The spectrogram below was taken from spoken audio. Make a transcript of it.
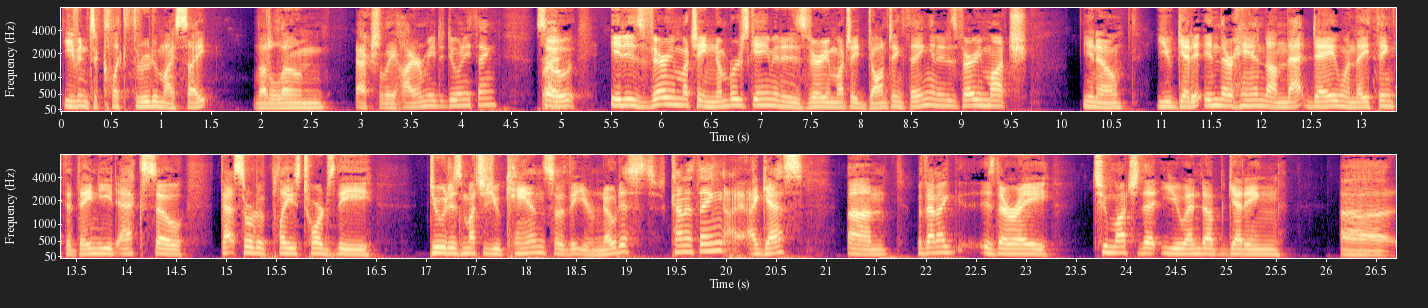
even to click through to my site, let alone actually hire me to do anything. So Right. it is very much a numbers game and it is very much a daunting thing and it is very much you know you get it in their hand on that day when they think that they need x so that sort of plays towards the do it as much as you can so that you're noticed kind of thing i, I guess. Um, but then I, is there a too much that you end up getting uh,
